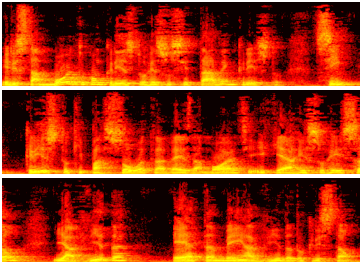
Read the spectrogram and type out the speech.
Ele está morto com Cristo, ressuscitado em Cristo. Sim, Cristo que passou através da morte e que é a ressurreição e a vida é também a vida do cristão.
